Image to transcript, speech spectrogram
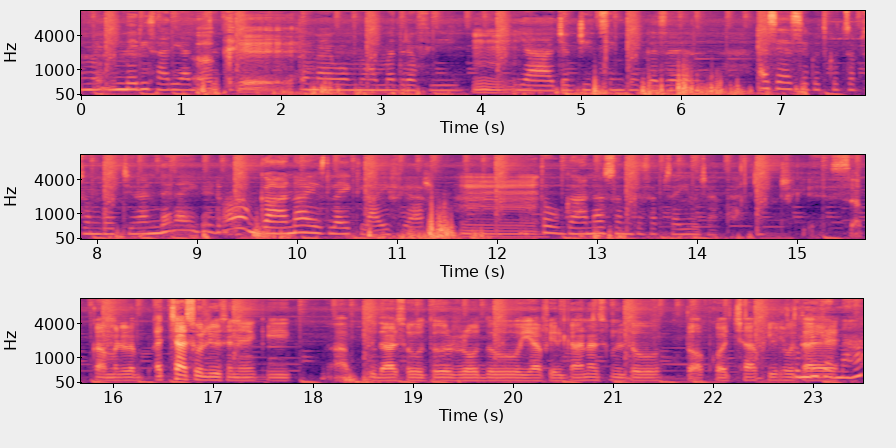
मे- मेरी सारी आदतें ओके तो मैं वो मोहम्मद रफ़ी हम्म या जगजीत सिंह के गज़ल ऐसे ऐसे कुछ कुछ सब सुन लेती हूँ। एंड देन आई गेट गाना इज़ लाइक लाइफ यार। हम्म तो गाना सुन के सब सही हो जाता है। सबका मतलब अच्छा सॉल्यूशन है कि आप उदास हो तो रो दो या फिर गाना सुन लो। तो आपको अच्छा फील तुम होता है। करना हाँ?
